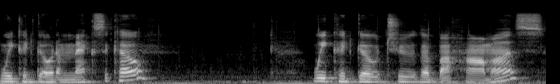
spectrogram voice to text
We could go to Mexico. We could go to the Bahamas.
